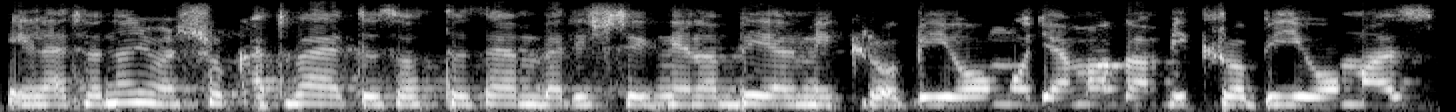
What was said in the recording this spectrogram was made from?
illetve nagyon sokat változott az emberiségnél a bélmikrobióm, ugye maga a mikrobióm az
